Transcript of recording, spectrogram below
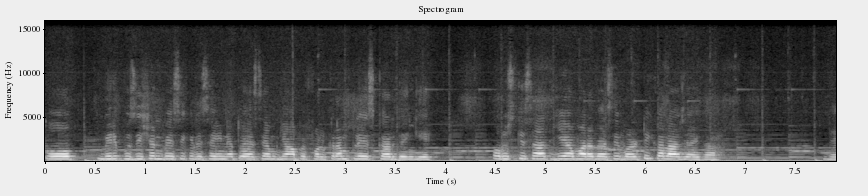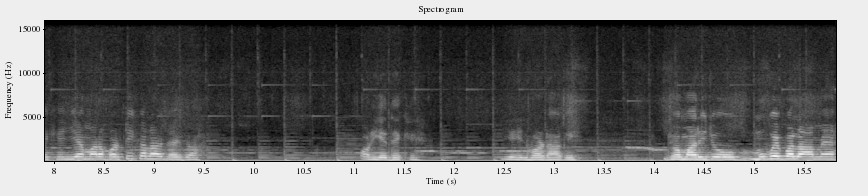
तो मेरी पोजीशन बेसिकली सही नहीं तो ऐसे हम यहाँ पे फलक्रम प्लेस कर देंगे। और उसके साथ ये हमारा वैसे वर्टिकल आ जाएगा। देखिए, ये हमारा वर्टिकल आ जाएगा। और ये देखें, ये इन्वर्ट आ गई। जो हमारी जो मूवेबल आम है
